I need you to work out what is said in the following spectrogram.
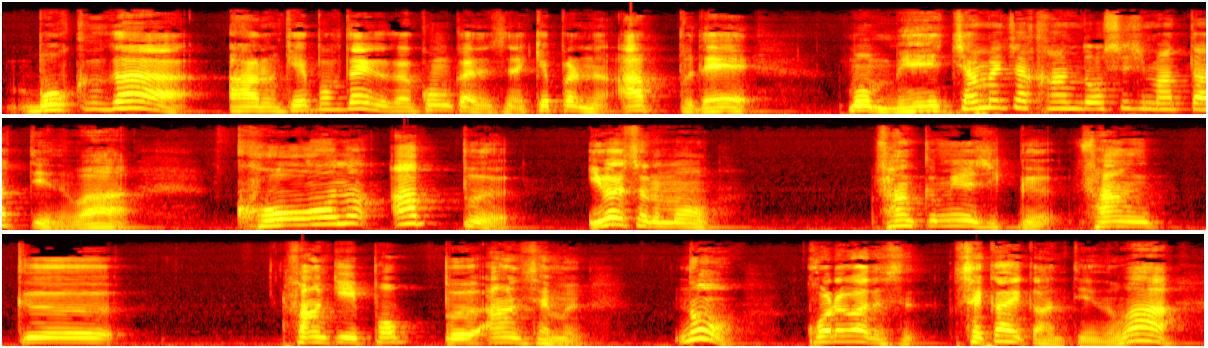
僕が、あの、K-POP 大学が今回ですね、ケプラのアップで、もうめちゃめちゃ感動してしまったっていうのは、このアップ、いわゆるそのもう、ファンクミュージック、ファンク、ファンキーポップアンセムの、これはですね、世界観っていうのは、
